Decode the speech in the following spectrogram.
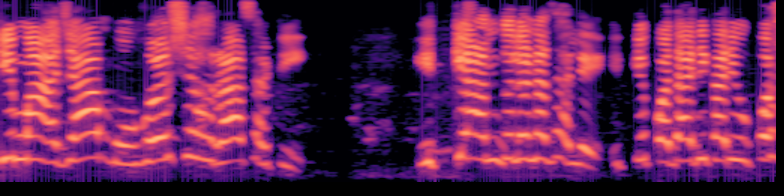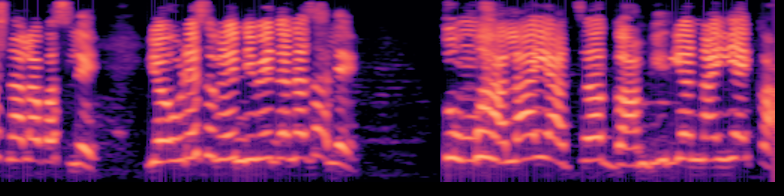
की माझ्या मोहोळ शहरासाठी इतके आंदोलन झाले इतके पदाधिकारी उपोषणाला बसले एवढे सगळे निवेदन झाले तुम्हाला याचं गांभीर्य नाही आहे का?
